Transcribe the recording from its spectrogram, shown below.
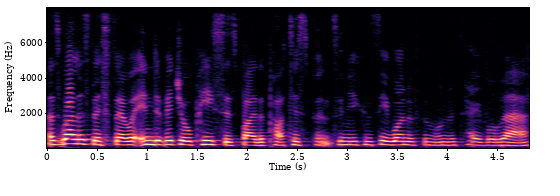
As well as this, there were individual pieces by the participants, and you can see one of them on the table there.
